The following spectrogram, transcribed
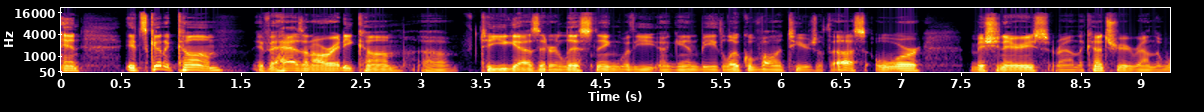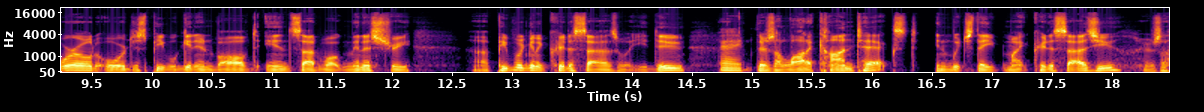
And it's going to come, if it hasn't already come, uh, to you guys that are listening, whether you, again, be local volunteers with us or missionaries around the country, around the world, or just people getting involved in sidewalk ministry. Uh, people are going to criticize what you do. Right. There's a lot of context in which they might criticize you. There's, a,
